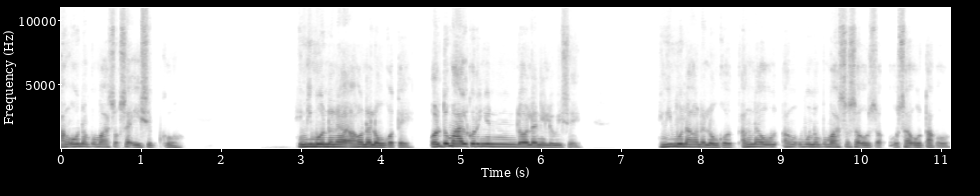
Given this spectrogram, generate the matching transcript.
ang unang pumasok sa isip ko, hindi muna na ako nalungkot eh. Although mahal ko rin yung lola ni Luis eh. Hindi muna Hmm. ako nalungkot. Ang, na, ang unang pumasok sa, sa utak ko,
